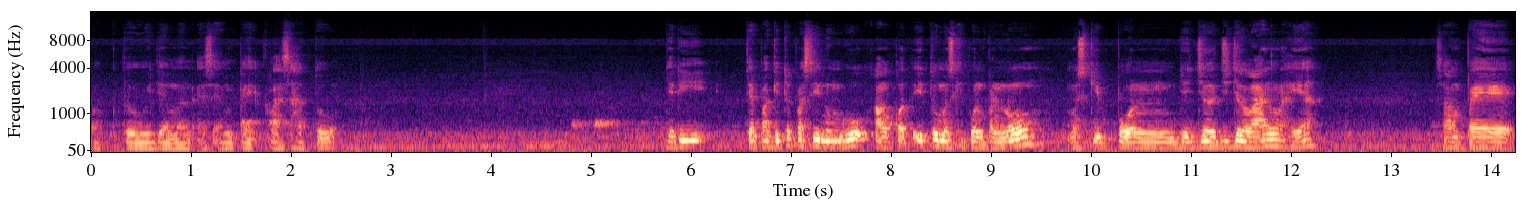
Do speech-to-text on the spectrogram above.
waktu zaman SMP kelas 1. Jadi tiap pagi tuh pasti nunggu angkot itu meskipun penuh, meskipun jejel-jejelan lah ya. Sampai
